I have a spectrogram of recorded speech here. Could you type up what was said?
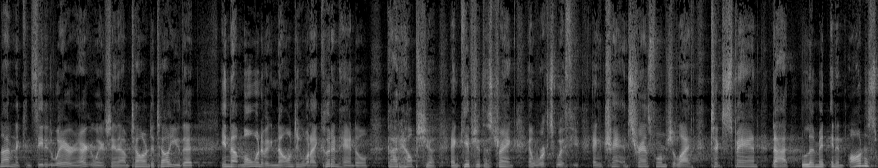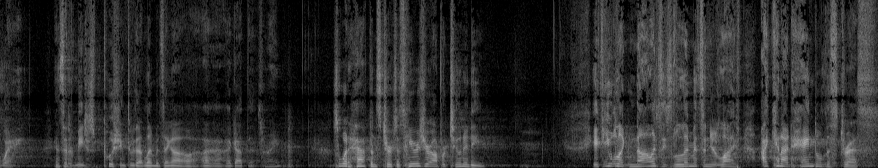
Not in a conceited way or an arrogant way of saying that. I'm telling to tell you that in that moment of acknowledging what I couldn't handle, God helps you and gives you the strength and works with you and, tra- and transforms your life to expand that limit in an honest way instead of me just pushing through that limit saying, oh, I, I got this, right? So, what happens, church, is here's your opportunity. If you will acknowledge these limits in your life, I cannot handle the stress.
